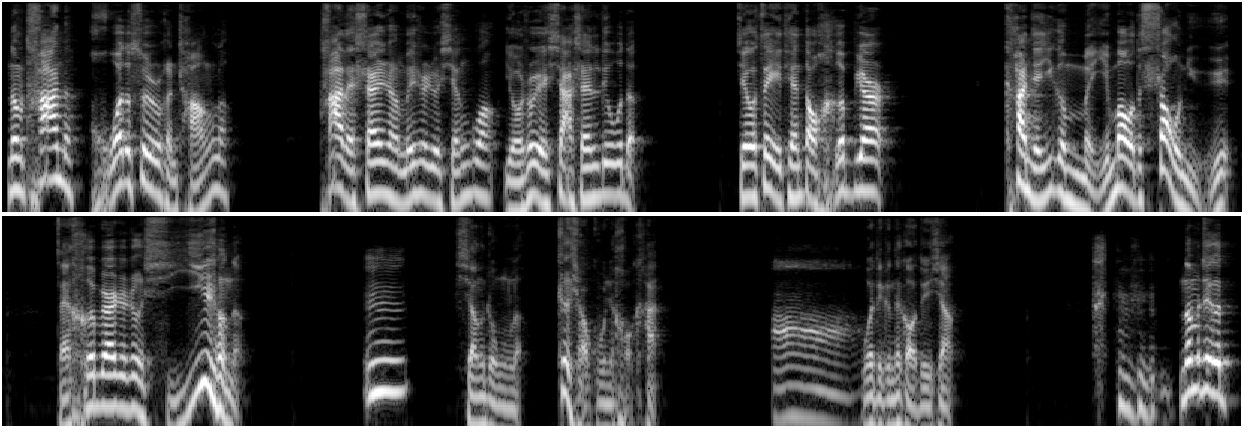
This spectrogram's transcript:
那么他呢，活的岁数很长了，他在山上没事就闲逛，有时候也下山溜达。结果这一天到河边看见一个美貌的少女在河边这正洗衣裳呢。嗯，相中了，这小姑娘好看，哦，我得跟她搞对象。那么这个。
